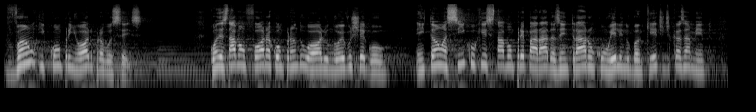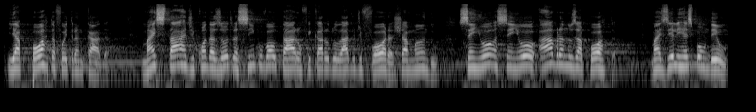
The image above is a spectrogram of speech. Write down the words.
Vão e comprem óleo para vocês. Quando estavam fora comprando o óleo, o noivo chegou. Então as cinco que estavam preparadas entraram com ele no banquete de casamento, e a porta foi trancada. Mais tarde, quando as outras cinco voltaram, ficaram do lado de fora, chamando: Senhor, Senhor, abra-nos a porta. Mas ele respondeu:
